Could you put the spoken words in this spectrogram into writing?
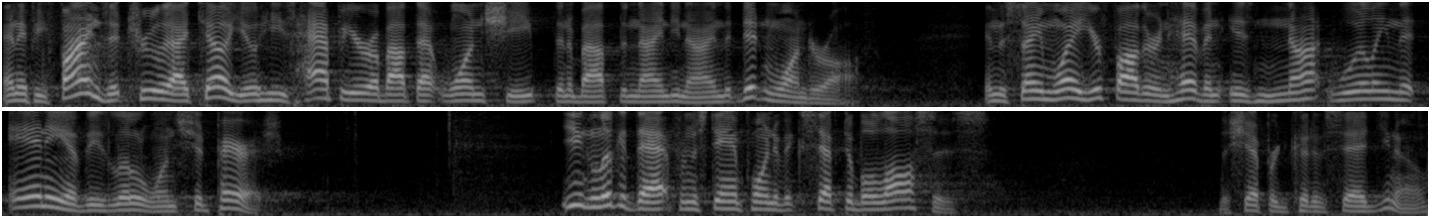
And if he finds it, truly I tell you, he's happier about that one sheep than about the 99 that didn't wander off. In the same way, your Father in heaven is not willing that any of these little ones should perish. You can look at that from the standpoint of acceptable losses. The shepherd could have said, you know,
